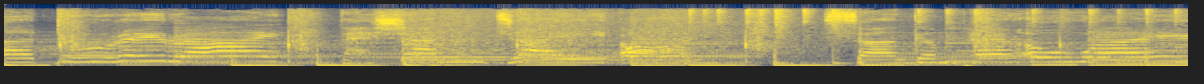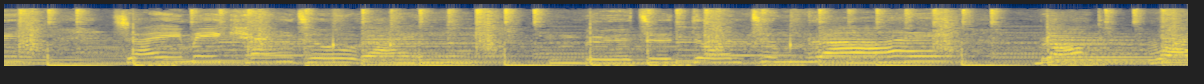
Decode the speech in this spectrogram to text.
อาจดูร้ายๆแต่ฉันใจอ่อน สร้างกำแพงเอาไว้ ใจไม่แข็งเท่าไร เบื่อจะโดนทำร้ายบล็อกไว้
